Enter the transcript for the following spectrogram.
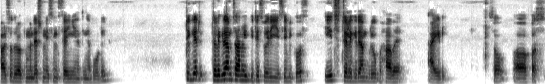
Also the documentation isn't saying anything about it. To get telegram channel it is very easy because each telegram group have a id so uh, first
